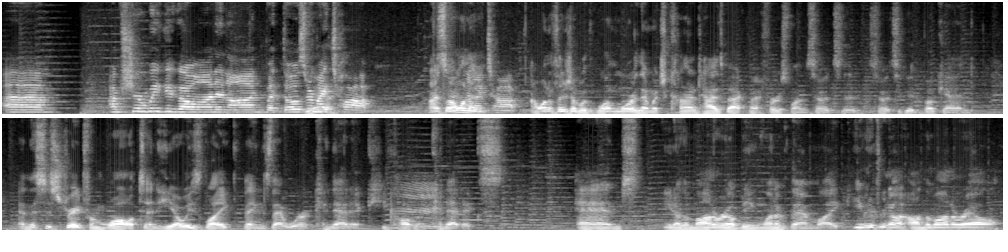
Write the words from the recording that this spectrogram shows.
Um, I'm sure we could go on and on, but those are my top. All right, so I want to. I want to finish up with one more then, which kind of ties back to my first one, so it's a so it's a good bookend. And this is straight from Walt, and he always liked things that were kinetic. He called them Mm. kinetics. And, you know, the monorail being one of them, like, even if you're not on the monorail,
